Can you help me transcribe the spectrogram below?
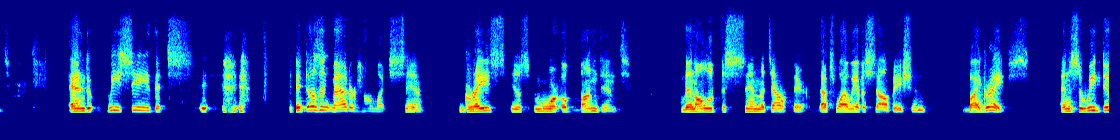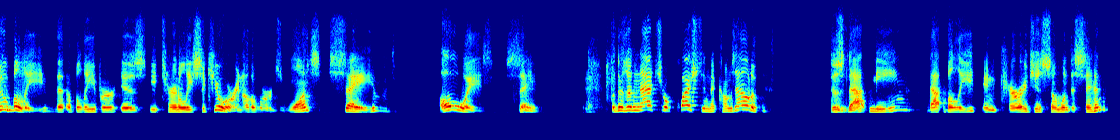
And we see that it, doesn't matter how much sin, grace is more abundant than all of the sin that's out there. That's why we have a salvation by grace. And so we do believe that a believer is eternally secure. In other words, once saved, always saved. But there's a natural question that comes out of it. Does that mean that belief encourages someone to sin?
